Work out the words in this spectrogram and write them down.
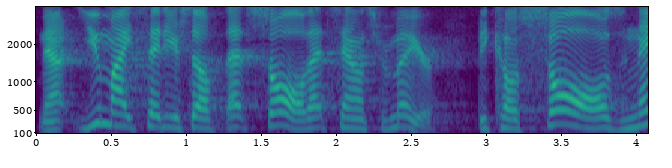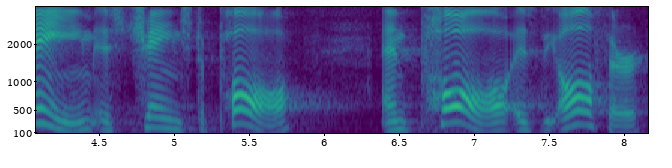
Now, you might say to yourself, that's Saul, that sounds familiar, because Saul's name is changed to Paul, and Paul is the author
